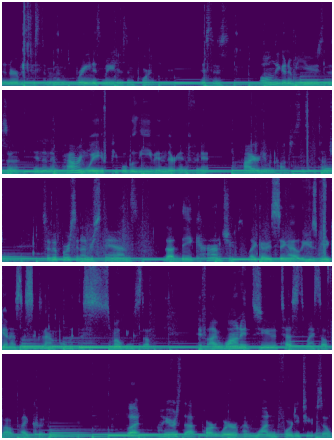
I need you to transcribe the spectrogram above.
the nervous system, and the brain is made is important. This is only going to be used as a, in an empowering way if people believe in their infinite higher human consciousness potential. So if a person understands that they can choose, like I was saying, I'll use me again as this example with this smoking stuff. If I wanted to test myself out, I could. But here's that part where I'm 142. So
